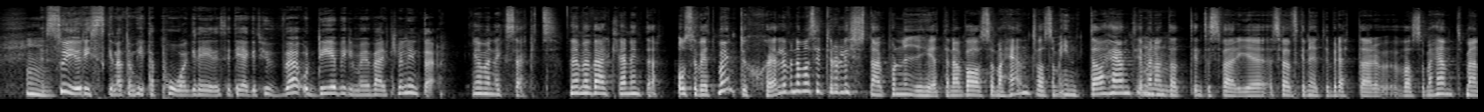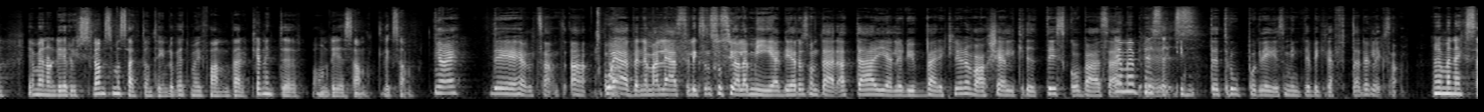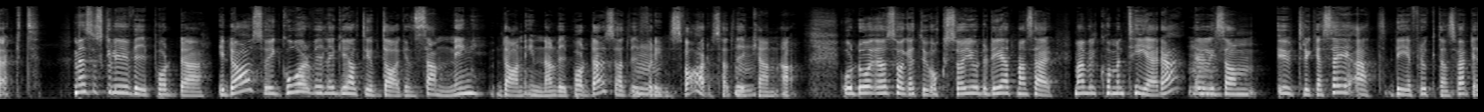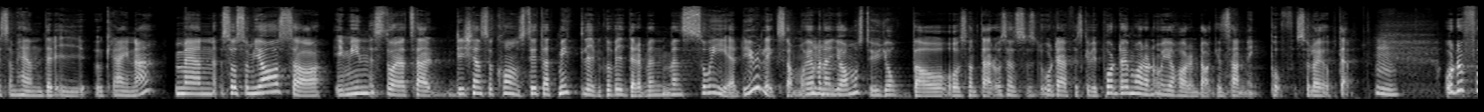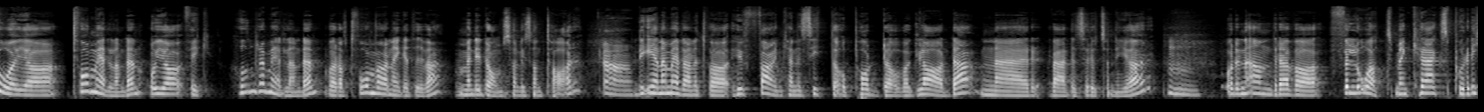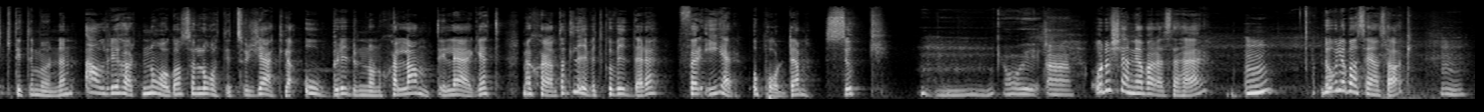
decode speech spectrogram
så är ju risken att de hittar på grejer i sitt eget huvud och det vill man ju verkligen inte. Ja men exakt. Nej men verkligen inte. Och så vet man ju inte själv när man sitter och lyssnar på nyheterna vad som har hänt, vad som inte har hänt. Jag menar inte att inte Sverige, svenska nyheter berättar vad som har hänt. Men jag menar om det är Ryssland som har sagt någonting då vet man ju fan verkligen inte om det är sant liksom. Nej, det är helt sant. Ja. Och även när man läser liksom sociala medier och sånt där, att där gäller det ju verkligen att vara källkritisk och bara så här, Ja, eh, inte tro på grejer som inte är bekräftade. Liksom. Nej men exakt. Men så skulle ju vi podda idag, så igår, vi lägger ju alltid upp dagens sanning dagen innan vi poddar så att vi får in svar. Så att vi kan, ja. Och då, jag såg att du också gjorde det, att man, så här, man vill kommentera eller liksom uttrycka sig att det är fruktansvärt det som händer i Ukraina. Men så som jag sa i min story, att så här, det känns så konstigt att mitt liv går vidare men, men så är det ju liksom. Och jag menar jag måste ju jobba och, och sånt där och, sen så, och därför ska vi podda imorgon och jag har en dagens sanning. Puff, så la jag upp den. Och då får jag två meddelanden och jag fick 100 meddelanden varav två var negativa. Men det är de som liksom tar. Ja. Det ena meddelandet var hur fan kan ni sitta och podda och vara glada när världen ser ut som den gör? Och den andra var förlåt men kräks på riktigt i munnen. Aldrig hört någon som låtit så jäkla obrydd och nonchalant i läget. Men skönt att livet går vidare. För er och podden. Suck. Oj, ja. Och då känner jag bara så här. Mm, då vill jag bara säga en sak.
